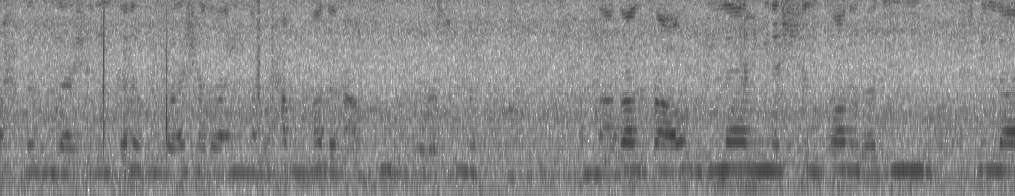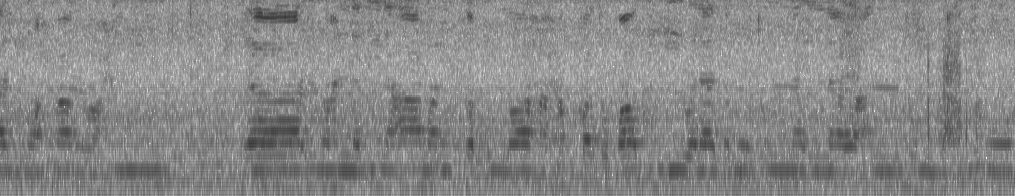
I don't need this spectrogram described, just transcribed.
وحده لا شريك له وأشهد أن محمدا عبده ورسوله أما بعد فأعوذ بالله من الشيطان الرجيم بسم الله الرحمن الرحيم يا أيها الذين آمنوا اتقوا الله حق تقاته ولا تموتن إلا وأنتم مسلمون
